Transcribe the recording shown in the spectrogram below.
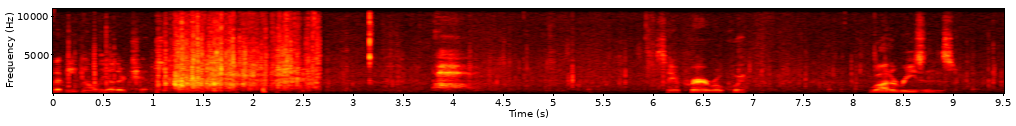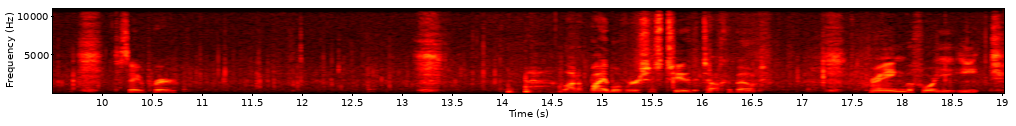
Not have eaten all the other chips. Say a prayer real quick. A lot of reasons to say a prayer. A lot of Bible verses too that talk about praying before you eat.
